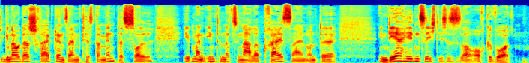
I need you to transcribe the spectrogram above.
genau das schreibt er in seinem Testament. Das soll eben ein internationaler Preis sein und äh, in der Hinsicht ist es auch, auch geworden.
